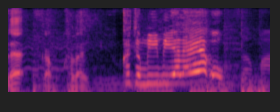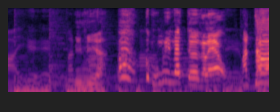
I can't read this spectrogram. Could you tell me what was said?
และกับใคร ข้าจะมีเมียแล้วสมัยมันมีเมียก็ผมนี่นัดเจอกันแล้ว มาเจอ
